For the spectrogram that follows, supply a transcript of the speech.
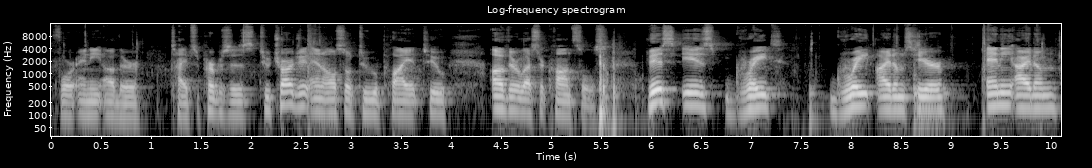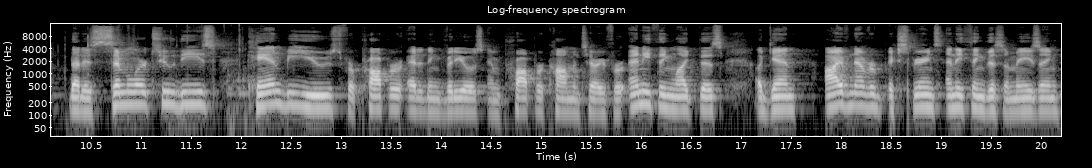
for any other types of purposes to charge it and also to apply it to other lesser consoles. This is great, great items here. Any item that is similar to these can be used for proper editing videos and proper commentary for anything like this. Again, I've never experienced anything this amazing.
